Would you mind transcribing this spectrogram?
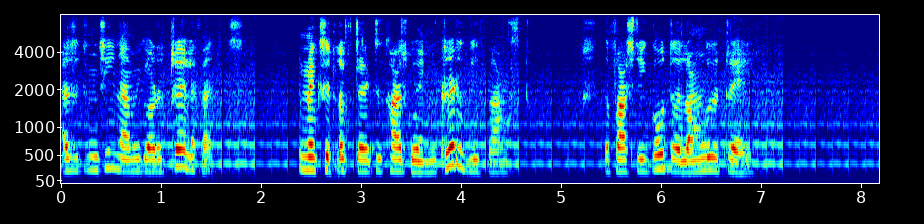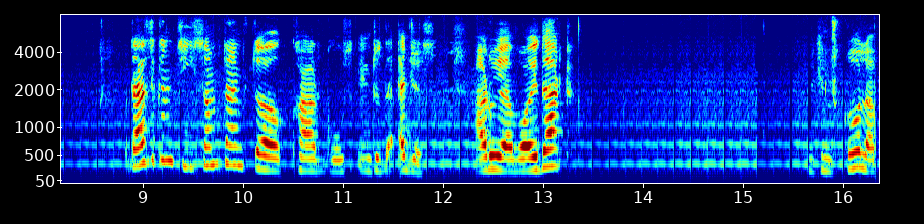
As you can see now we got a trail effect. It makes it look like the car's going incredibly fast. The faster you go, the longer the trail. But as you can see, sometimes the car goes into the edges. How do we avoid that? We can scroll up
